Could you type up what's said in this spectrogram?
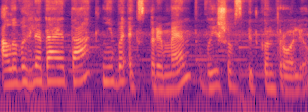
але виглядає так, ніби експеримент вийшов з-під контролю.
